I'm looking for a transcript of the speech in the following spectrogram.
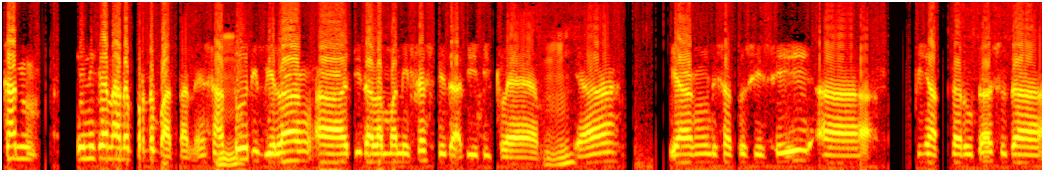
kan ini kan ada perdebatan. Yang satu Mhm. dibilang uh, di dalam manifest tidak dideklar. Mm-mm. ya yang di satu sisi eh, pihak Garuda sudah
